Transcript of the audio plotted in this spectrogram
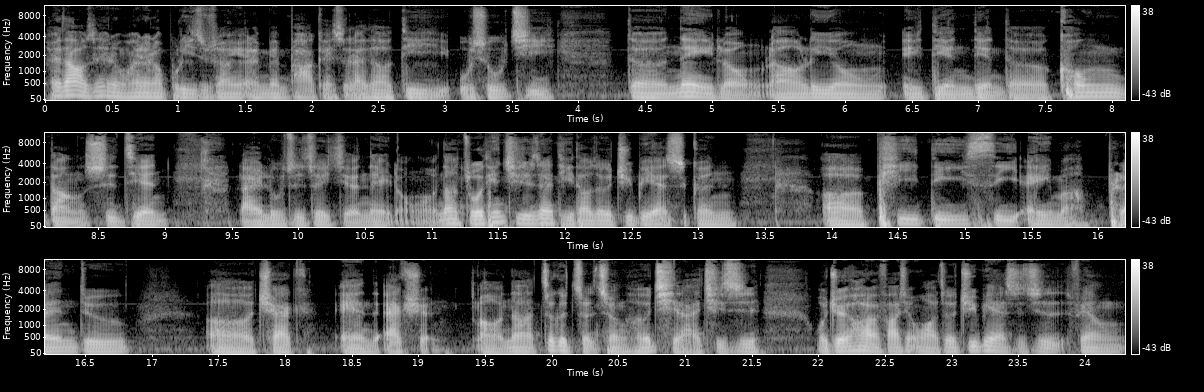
大家好，我是 Allen，欢迎来到不离职创业 Allen Podcast，来到第五十五集的内容，然后利用一点点的空档时间来录制这一集的内容哦。那昨天其实在提到这个 GBS 跟呃 PDCA 嘛，Plan Do 呃 Check and Action 哦，那这个整整合起来，其实我觉得后来发现哇，这个 GBS 是非常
